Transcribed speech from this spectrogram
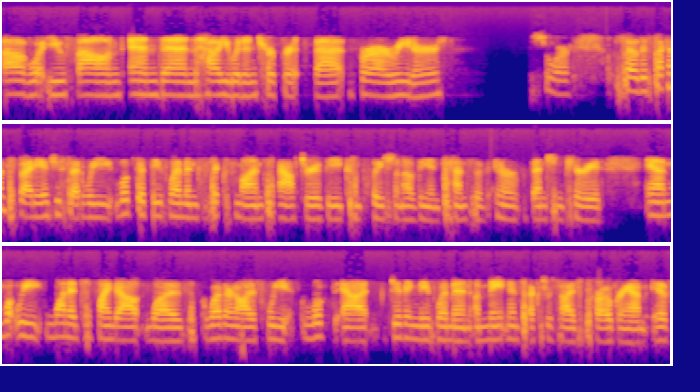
of what you found and then how you would interpret that for our readers. Sure. So the second study, as you said, we looked at these women six months after the completion of the intensive intervention period. And what we wanted to find out was whether or not if we looked at giving these women a maintenance exercise program, if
